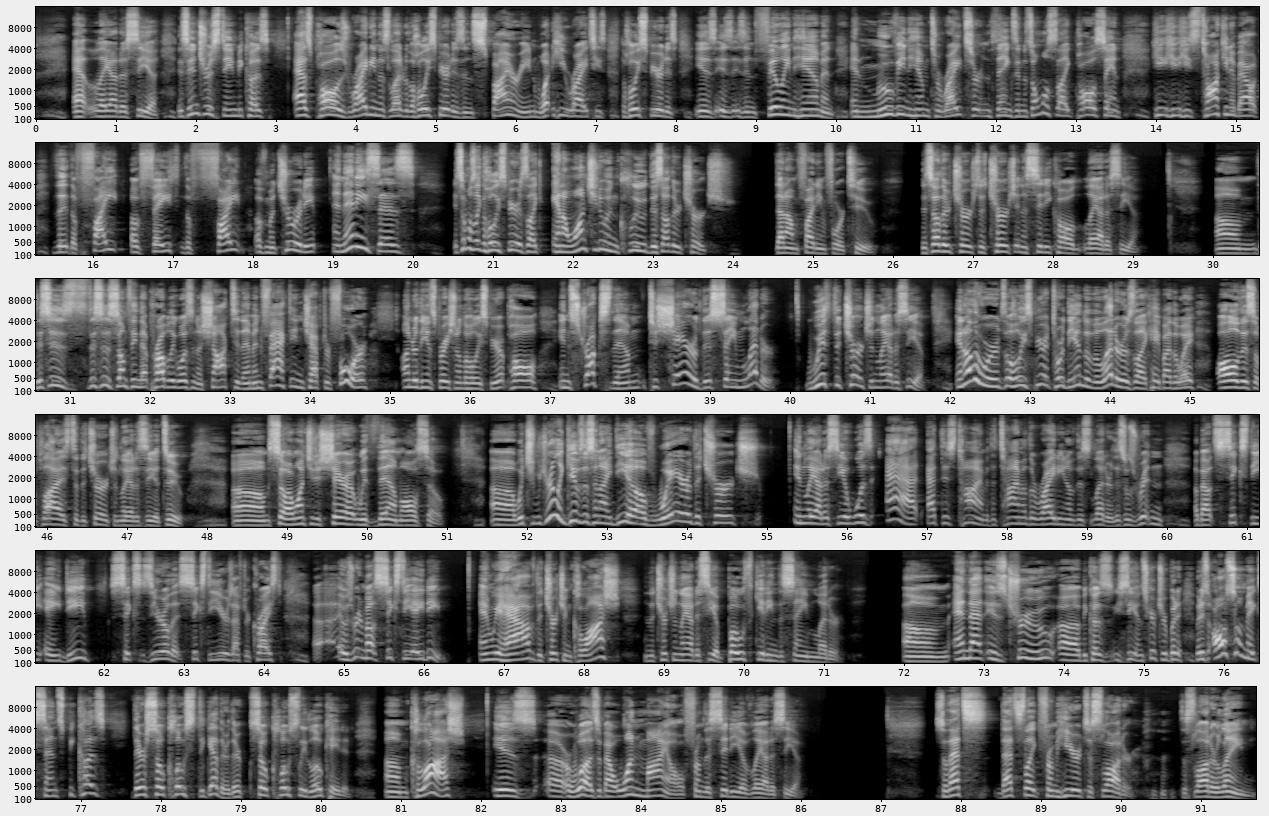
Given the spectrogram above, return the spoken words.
at Laodicea. It's interesting because as Paul is writing this letter, the Holy Spirit is inspiring what he writes. He's, the Holy Spirit is, is, is, is infilling him and, and moving him to write certain things. And it's almost like Paul is saying, he, he, he's talking about the, the fight of faith, the fight of maturity. And then he says, it's almost like the Holy Spirit is like, and I want you to include this other church that I'm fighting for too. This other church, the church in a city called Laodicea. Um, this is this is something that probably wasn't a shock to them. In fact, in chapter four, under the inspiration of the Holy Spirit, Paul instructs them to share this same letter with the church in Laodicea. In other words, the Holy Spirit toward the end of the letter is like, hey, by the way, all this applies to the church in Laodicea too. Um, so I want you to share it with them also. Uh, which, which really gives us an idea of where the church in Laodicea was at at this time, at the time of the writing of this letter. This was written about 60 AD, 60, that's 60 years after Christ. Uh, it was written about 60 AD. And we have the church in Colossae and the church in Laodicea both getting the same letter. Um, and that is true uh, because you see it in Scripture, but it, but it also makes sense because they're so close together. They're so closely located. Um, is uh, or was about one mile from the city of Laodicea. So that's that's like from here to Slaughter, to Slaughter Lane.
